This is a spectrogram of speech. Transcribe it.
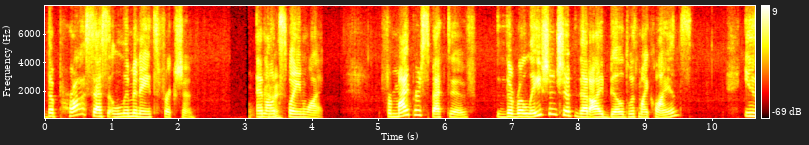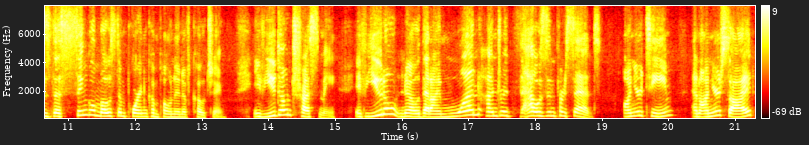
the process eliminates friction, and okay. I'll explain why. From my perspective, the relationship that I build with my clients is the single most important component of coaching. If you don't trust me, if you don't know that I'm 100,000% on your team and on your side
